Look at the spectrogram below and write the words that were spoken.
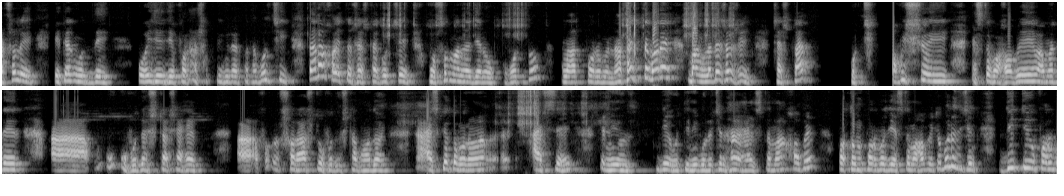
আসলে এটার মধ্যে ওই যে যে পরাশক্তিগুলোর কথা বলছি, তারা হয়তো চেষ্টা করছে মুসলমানরা যেন ঐক্যবদ্ধ প্ল্যাটফর্মে না থাকতে পারে, বাংলাদেশও সেই চেষ্টা করছে। অবশ্যই ইস্তফা হবে আমাদের উপদেষ্টা সাহেব। স্বরাষ্ট্র উপদেষ্টা মহোদয়, আজকে তো মনে আসছে নিউজ যে তিনি বলেছেন হ্যাঁ হ্যাঁ ইজতেমা হবে, প্রথম পর্ব যে ইজতেমা হবে এটা বলে দিচ্ছেন দ্বিতীয় পর্ব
